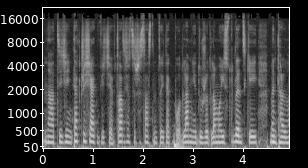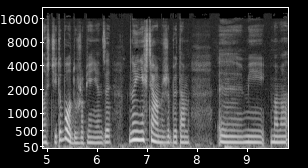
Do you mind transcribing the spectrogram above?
na tydzień, tak czy siak, wiecie, w 2016 to i tak było dla mnie dużo, dla mojej studenckiej mentalności to było dużo pieniędzy, no i nie chciałam, żeby tam yy, mi mama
